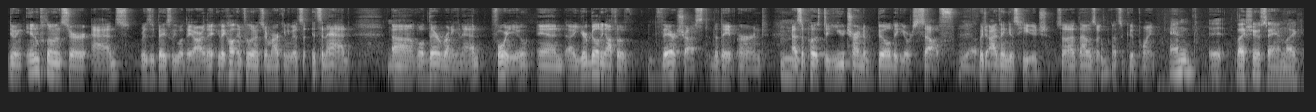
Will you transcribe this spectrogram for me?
doing influencer ads, which is basically what they are, they they call influencer marketing, but it's it's an ad. Uh, well, they're running an ad for you, and uh, you're building off of their trust that they've earned, mm-hmm. as opposed to you trying to build it yourself, Yeah. which I think is huge. So that, that was a that's a good point. And it, like she was saying, like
